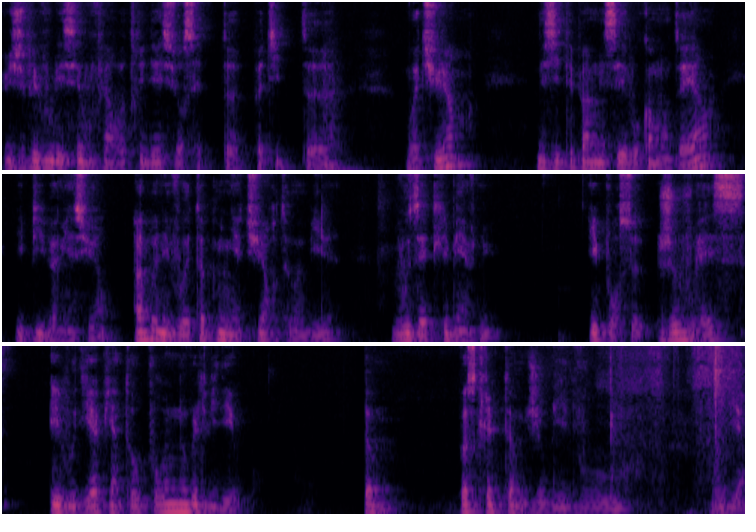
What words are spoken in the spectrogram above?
je vais vous laisser vous faire votre idée sur cette petite euh, voiture. N'hésitez pas à me laisser vos commentaires. Et puis, bah, bien sûr, abonnez-vous à Top Miniature Automobile. Vous êtes les bienvenus. Et pour ce, je vous laisse et vous dis à bientôt pour une nouvelle vidéo. Tom, post-scriptum, j'ai oublié de vous, vous dire.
